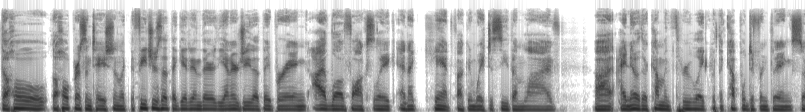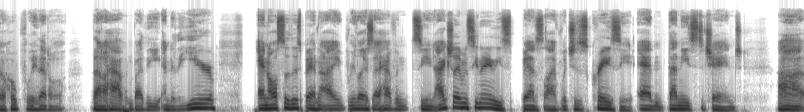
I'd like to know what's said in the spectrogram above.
the whole the whole presentation, like the features that they get in there, the energy that they bring. I love Fox Lake, and I can't fucking wait to see them live. Uh, I know they're coming through like with a couple different things, so hopefully that'll that'll happen by the end of the year. And also this band, I realized I haven't seen. I actually haven't seen any of these bands live, which is crazy, and that needs to change. Uh,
